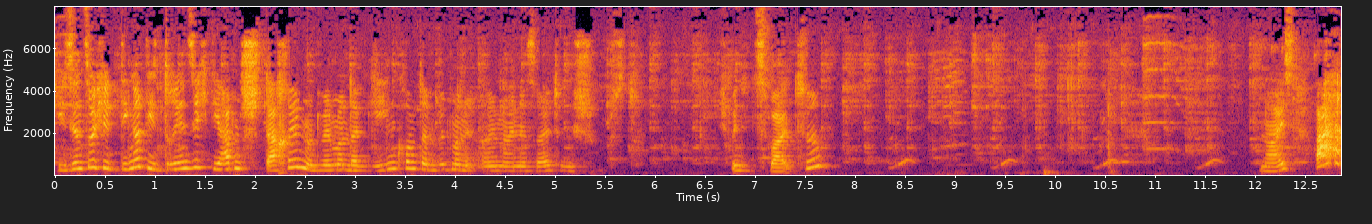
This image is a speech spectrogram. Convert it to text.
Hier sind solche Dinger, die drehen sich, die haben Stacheln und wenn man dagegen kommt, dann wird man in eine Seite geschubst. Ich bin die zweite. Nice. Ah!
